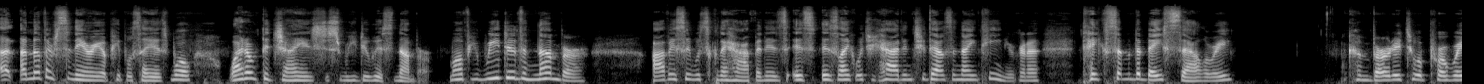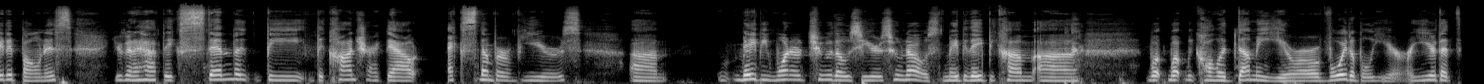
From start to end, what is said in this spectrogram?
a, another scenario people say is, well, why don't the Giants just redo his number? Well, if you redo the number, obviously what's going to happen is, is, is like what you had in 2019. You're going to take some of the base salary, convert it to a prorated bonus. You're going to have to extend the, the, the contract out X number of years. Um, maybe one or two of those years, who knows? Maybe they become, uh, what, what we call a dummy year or avoidable year, a year that,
